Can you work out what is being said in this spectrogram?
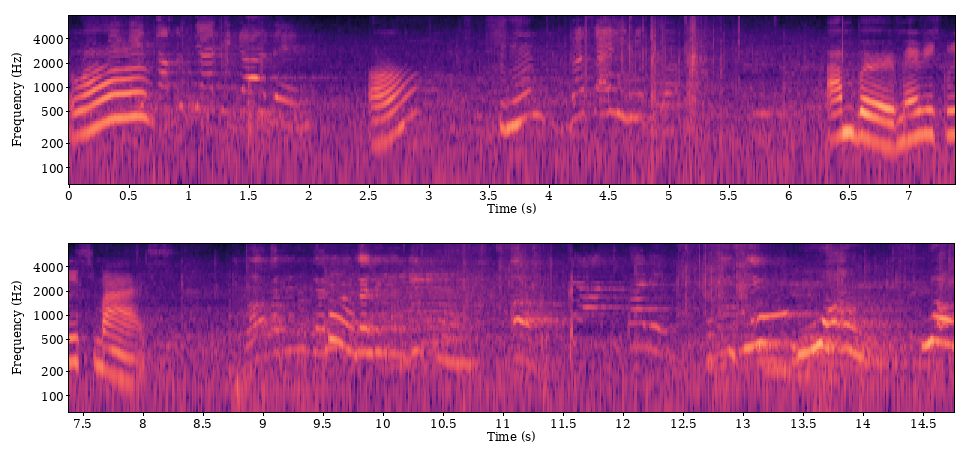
Wow! Tapos Ate Karen. Oh? Tingin? Basahin niyo po. Amber, Merry Christmas. Wow, kanino galing ang galing yung gift mo? Ah, Karen. easy? Wow! Wow!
